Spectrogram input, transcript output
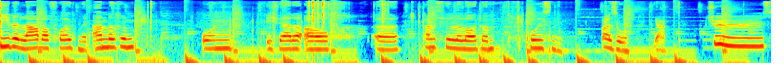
viele Lava-Folgen mit anderen. Und ich werde auch äh, ganz viele Leute grüßen. Also, ja. Tschüss.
